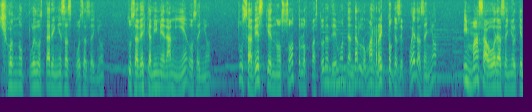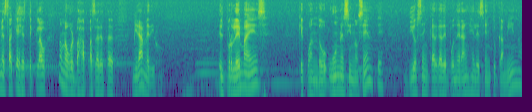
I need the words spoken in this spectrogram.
Yo no puedo estar en esas cosas, Señor. Tú sabes que a mí me da miedo, Señor. Tú sabes que nosotros los pastores debemos de andar lo más recto que se pueda, Señor. Y más ahora, Señor, que me saques este clavo. No me vuelvas a pasar esta... Mira, me dijo. El problema es que cuando uno es inocente, Dios se encarga de poner ángeles en tu camino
